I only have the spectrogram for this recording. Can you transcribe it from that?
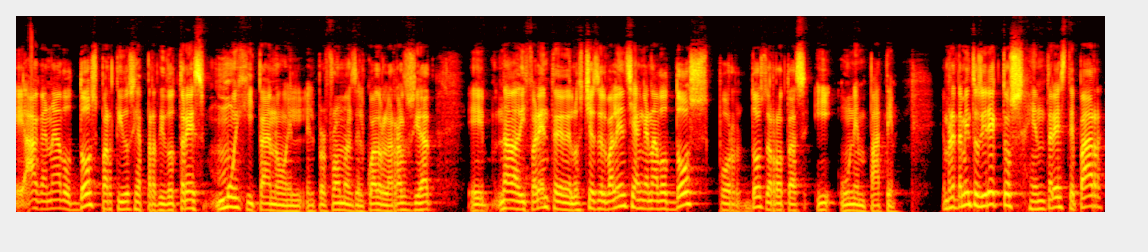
eh, ha ganado dos partidos y ha perdido tres. Muy gitano el, performance del cuadro de la Real Sociedad. Eh, nada diferente de los Ches del Valencia. Han ganado dos por dos derrotas y un empate. Enfrentamientos directos entre este par.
